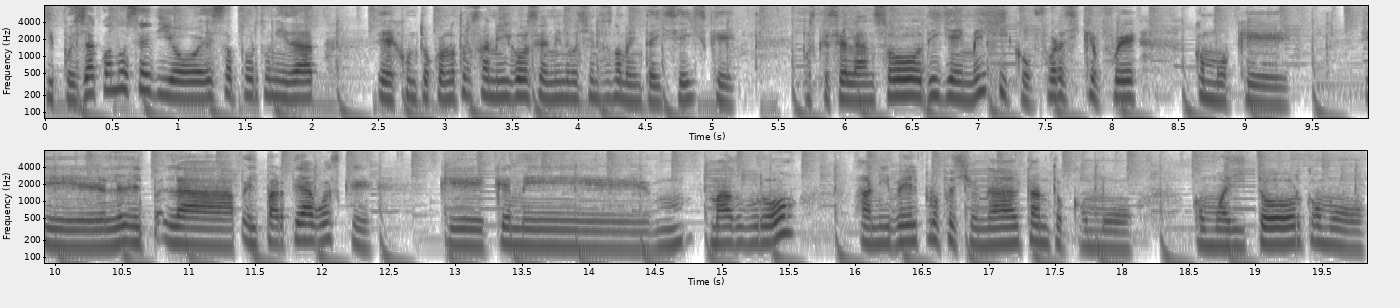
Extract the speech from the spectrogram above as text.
Y pues ya cuando se dio esa oportunidad, eh, junto con otros amigos en 1996, que pues que se lanzó DJ México, fue así que fue como que eh, el, el parteaguas que, que, que me maduró a nivel profesional, tanto como, como editor, como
